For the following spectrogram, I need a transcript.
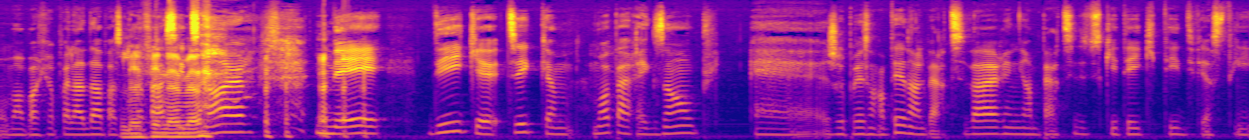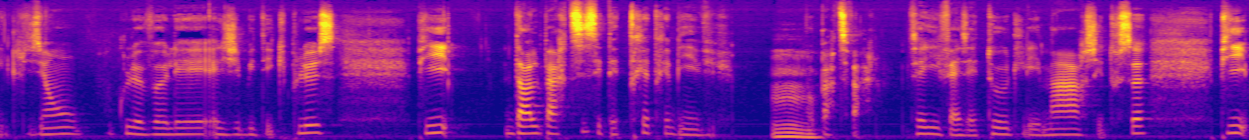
on m'embarquera pas là-dedans parce qu'on a pas assez phénomène. d'une heure. Mais dès que, tu sais, comme moi, par exemple, euh, je représentais dans le Parti vert une grande partie de tout ce qui était équité, diversité et inclusion, beaucoup le volet LGBTQ+. Puis, dans le parti, c'était très, très bien vu, Hmm. au Parti vert. Tu sais, ils faisaient toutes les marches et tout ça. Puis,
